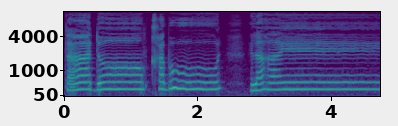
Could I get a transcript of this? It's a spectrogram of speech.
tadom kabul lae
